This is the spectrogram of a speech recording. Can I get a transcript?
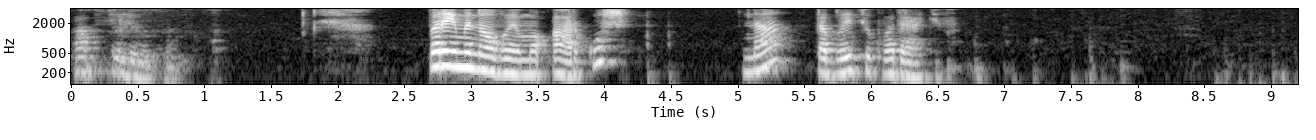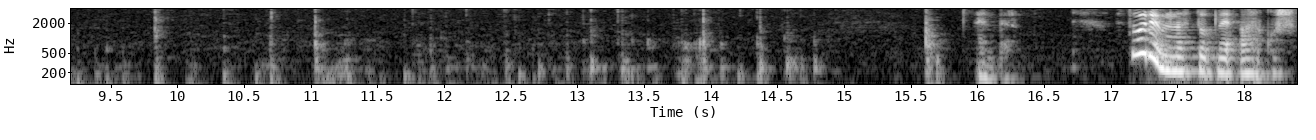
абсолютно. Перейменовуємо аркуш на таблицю квадратів. Enter. Створюємо наступний аркуш.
